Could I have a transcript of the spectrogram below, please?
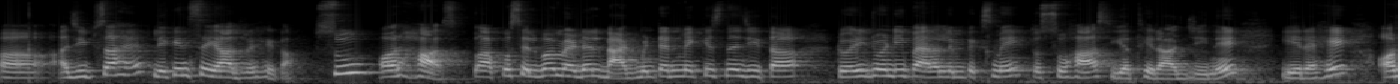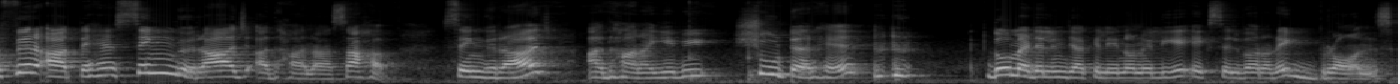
अजीब सा है, लेकिन इसे याद रहेगा। सु और हास। तो आपको सिल्वर मेडल बैडमिंटन में किसने जीता? 2020 पैरालंपिक्स में तो सुहास यथिराज जी ने ये रहे। और फिर आते हैं सिंह राज अधाना साहब। सिंह राज अधाना, ये भी शूटर है। दो मेडल इंडिया के लिए इन्होंने लिए एक सिल्वर और एक ब्रॉन्ज।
